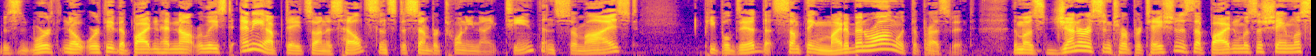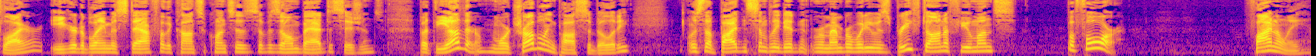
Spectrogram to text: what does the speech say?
it was worth noteworthy that Biden had not released any updates on his health since December 2019 and surmised people did that something might have been wrong with the president. The most generous interpretation is that Biden was a shameless liar, eager to blame his staff for the consequences of his own bad decisions. But the other, more troubling possibility was that Biden simply didn't remember what he was briefed on a few months before. Finally,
